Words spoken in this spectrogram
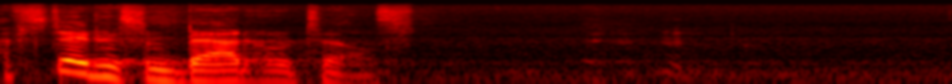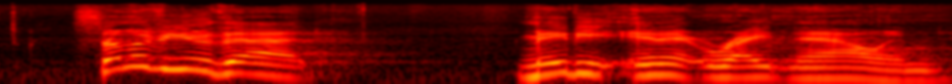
I've stayed in some bad hotels. Some of you that may be in it right now and,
